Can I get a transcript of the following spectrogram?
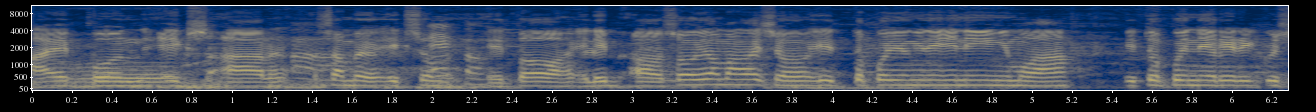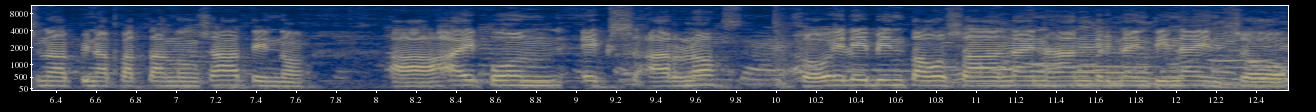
iPhone XR, saan ba yun? X- Eto. ito. ele- ah, so yung mga so, ito po yung hinihingi mo ha. Ito po yung nire-request na pinapatanong sa atin no. Ah, iPhone XR no. So 11,999. So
